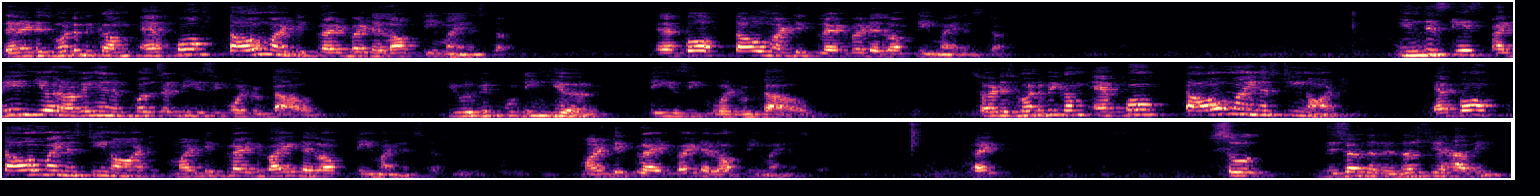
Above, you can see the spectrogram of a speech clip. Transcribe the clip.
Then it is going to become f of tau multiplied by del of t minus tau. f of tau multiplied by del of t minus tau. In this case, again you are having an impulse at t is equal to tau. You will be putting here t is equal to tau. So it is going to become f of tau minus t naught. f of tau minus t naught multiplied by del of t minus tau. Multiplied by del of t minus tau. Right? So these are the results are having.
